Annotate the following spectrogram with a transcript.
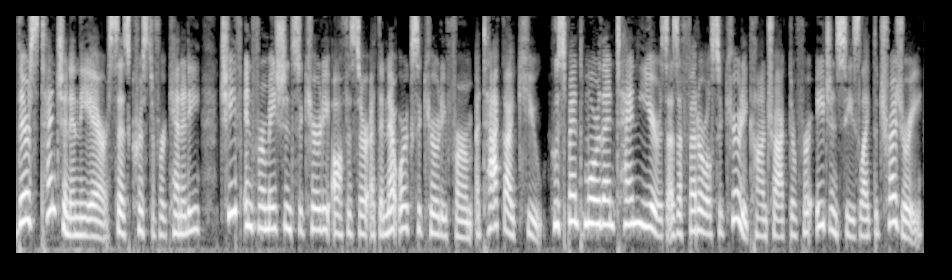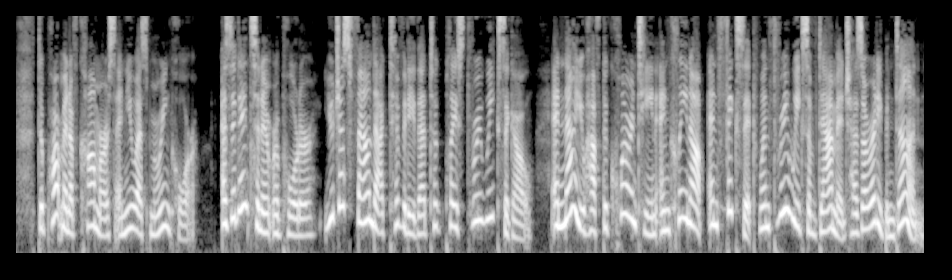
There's tension in the air, says Christopher Kennedy, Chief Information Security Officer at the network security firm AttackIQ, who spent more than 10 years as a federal security contractor for agencies like the Treasury, Department of Commerce, and U.S. Marine Corps. As an incident reporter, you just found activity that took place three weeks ago, and now you have to quarantine and clean up and fix it when three weeks of damage has already been done.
